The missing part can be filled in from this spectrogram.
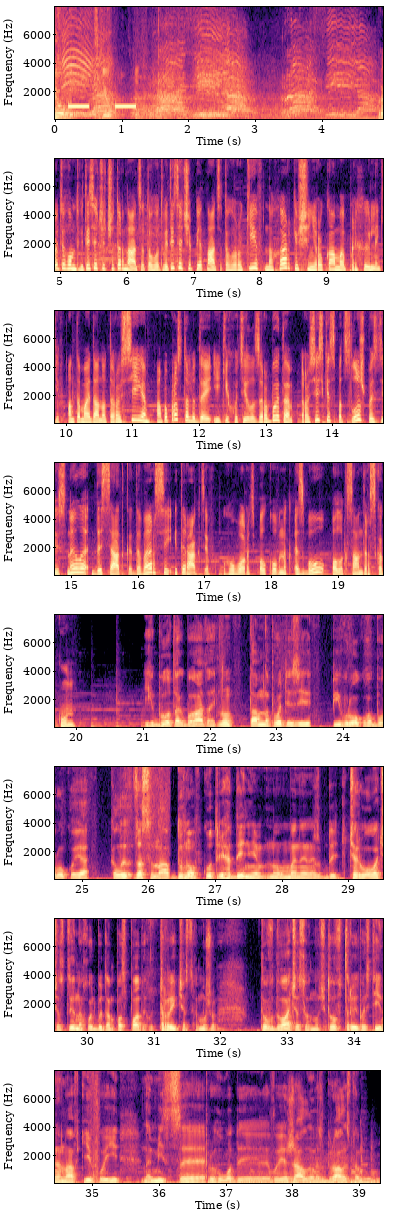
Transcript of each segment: Б***ський Протягом 2014-2015 років на Харківщині руками прихильників антимайдану та Росії, або просто людей, які хотіли заробити, російські спецслужби здійснили десятки диверсій і терактів, говорить полковник СБУ Олександр Скакун. Їх було так багато. Ну там на протязі півроку або року я. Коли засинав, думав, в котрій годині ну, в мене не буде чергова частина, хоч би там поспати, хоч три часи, тому що то в два часи ночі, то в три постійно на автівку і на місце пригоди виїжджали, розбирались там.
